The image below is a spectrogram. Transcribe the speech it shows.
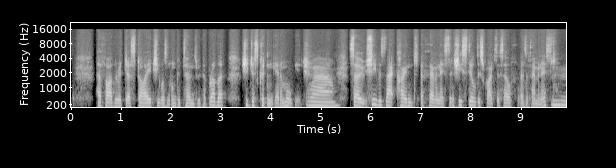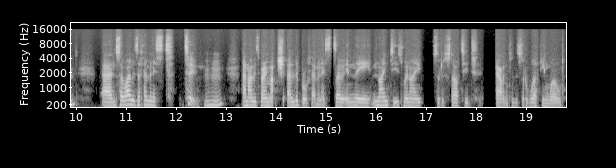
Her father had just died. She wasn't on good terms with her brother. She just couldn't get a mortgage. Wow. So she was that kind of feminist, and she still describes herself as a feminist. Mm-hmm. And so I was a feminist too, mm-hmm. and I was very much a liberal feminist. So in the nineties, when I sort of started out into the sort of working world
